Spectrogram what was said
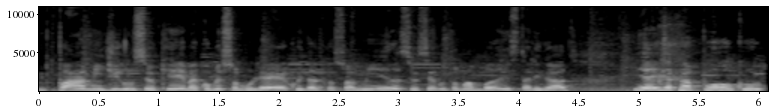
E pá, mendigo não sei o que, vai comer sua mulher, cuidado com a sua mina, se você não tomar banho, tá ligado? E aí daqui a pouco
